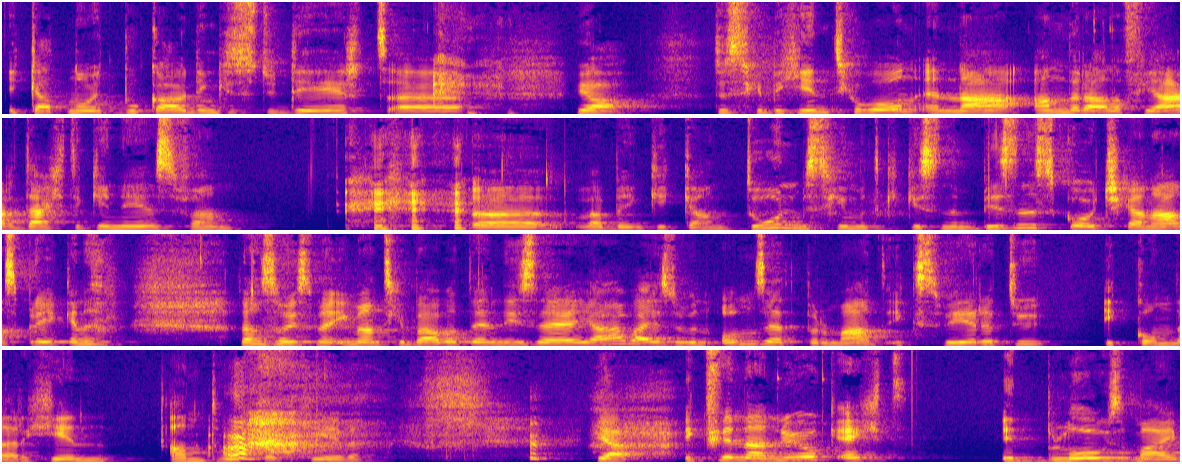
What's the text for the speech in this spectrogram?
ik had nooit boekhouding gestudeerd. Uh, ja, dus je begint gewoon. En na anderhalf jaar dacht ik ineens van... uh, wat ben ik aan het doen? Misschien moet ik eens een businesscoach gaan aanspreken. En dan zo is met iemand gebabbeld en die zei... Ja, wat is uw omzet per maand? Ik zweer het u, ik kon daar geen antwoord op geven. Ja, ik vind dat nu ook echt... It blows my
